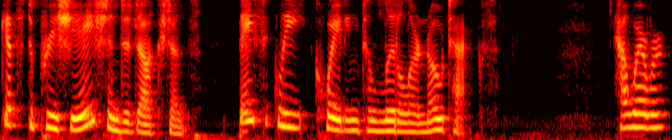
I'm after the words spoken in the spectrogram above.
gets depreciation deductions, basically equating to little or no tax. However,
